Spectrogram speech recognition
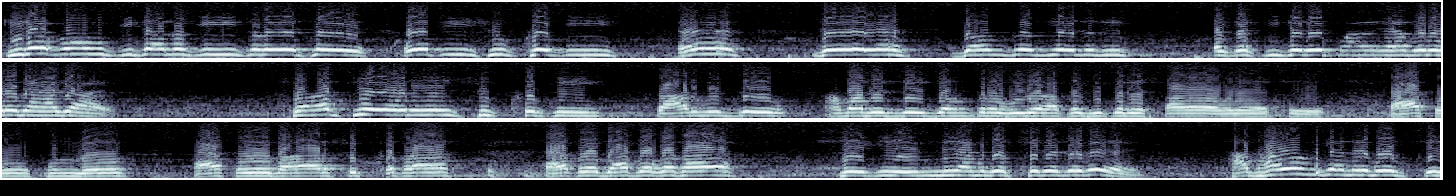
কীরকম কীটাণু কীট রয়েছে? অতি সূক্ষ্ম কীট হ্যাঁ যে যন্ত্র দিয়ে যদি একটা কীটের এত বড় দেখা যায়। তার চেয়ে অনেক সূক্ষ্ম কি তার মধ্যে আমাদের যে যন্ত্রগুলো আছে, ভিতরে সব রয়েছে। এত সুন্দর, এত তার সূক্ষ্মতা, এত ব্যাপকতা, সে কি এমনি আমাকে ছেড়ে দেবে? সাধারণ জ্ঞানে বলছি,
